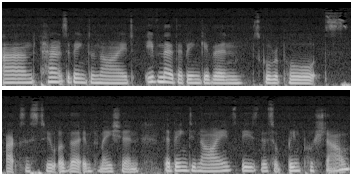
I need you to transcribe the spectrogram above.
And parents are being denied, even though they're being given school reports, access to other information, they're being denied. These they're sort of being pushed out.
